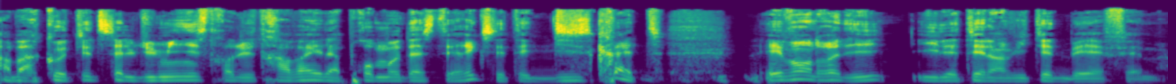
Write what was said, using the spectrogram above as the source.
Ah bah, à côté de celle du ministre du Travail, la promo d'Astérix était discrète. Et vendredi, il était l'invité de BFM.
